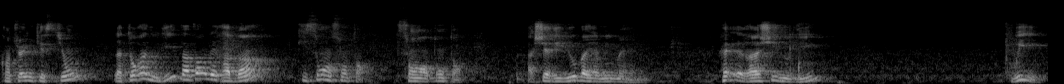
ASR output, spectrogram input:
Quand tu as une question, la Torah nous dit va voir les rabbins qui sont en son temps, qui sont en ton temps. Rashi nous dit oui,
